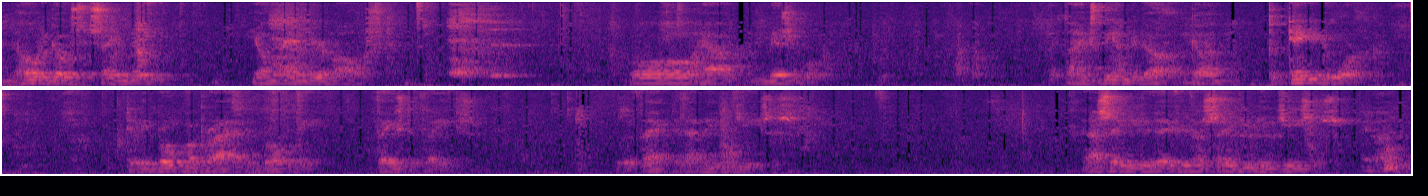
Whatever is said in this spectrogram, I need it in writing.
And the Holy Ghost would say to me, young man, you're lost. Oh, how miserable. But thanks be unto God, God continued to work till he broke my pride and brought me face to face with the fact that I needed Jesus. And I say to you today, if you're not saved, you need Jesus. Amen.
